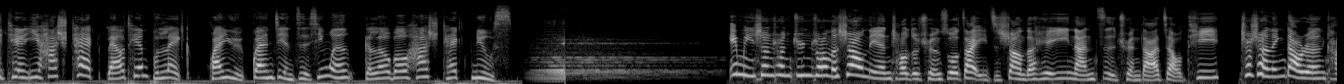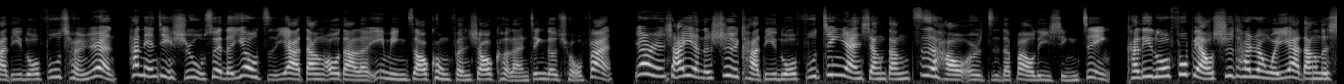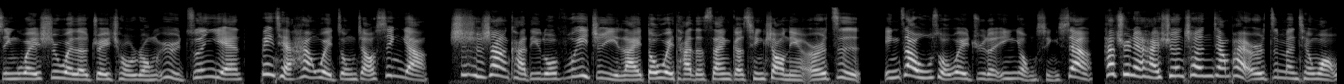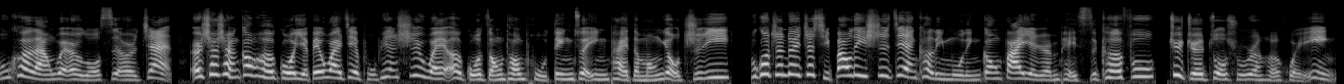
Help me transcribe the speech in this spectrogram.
一天一 hashtag 聊天不累，寰宇关键字新闻 global hashtag news。一名身穿军装的少年朝着蜷缩在椅子上的黑衣男子拳打脚踢。车臣领导人卡迪罗夫承认，他年仅十五岁的幼子亚当殴打了一名遭控焚烧可兰经的囚犯。让人傻眼的是，卡迪罗夫竟然相当自豪儿子的暴力行径。卡迪罗夫表示，他认为亚当的行为是为了追求荣誉、尊严，并且捍卫宗教信仰。事实上，卡迪罗夫一直以来都为他的三个青少年儿子营造无所畏惧的英勇形象。他去年还宣称将派儿子们前往乌克兰为俄罗斯而战，而车臣共和国也被外界普遍视为俄国总统普丁最鹰派的盟友之一。不过，针对这起暴力事件，克里姆林宫发言人佩斯科夫拒绝做出任何回应。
